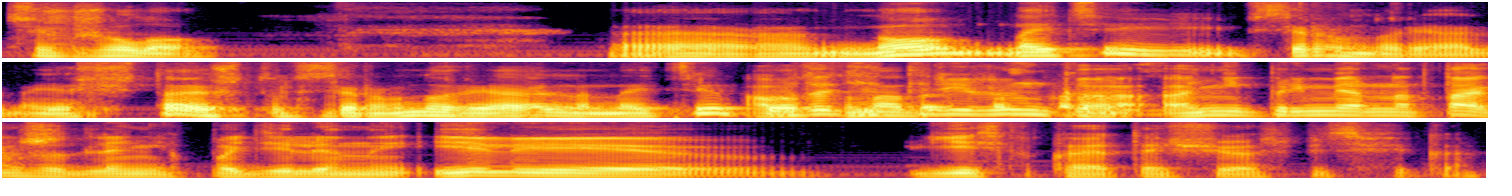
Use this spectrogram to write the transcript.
тяжело. Э, но найти все равно реально. Я считаю, что все равно реально найти. А вот эти три рынка, они примерно так же для них поделены или есть какая-то еще специфика?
